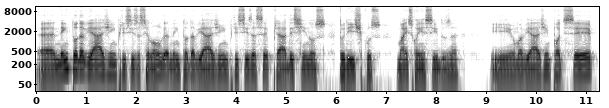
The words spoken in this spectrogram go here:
É, nem toda viagem precisa ser longa, nem toda viagem precisa ser para destinos turísticos mais conhecidos, né? E uma viagem pode ser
